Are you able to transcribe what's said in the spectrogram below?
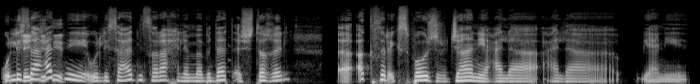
واللي شيء جديد. ساعدني واللي ساعدني صراحة لما بدأت أشتغل أكثر exposure جاني على على يعني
